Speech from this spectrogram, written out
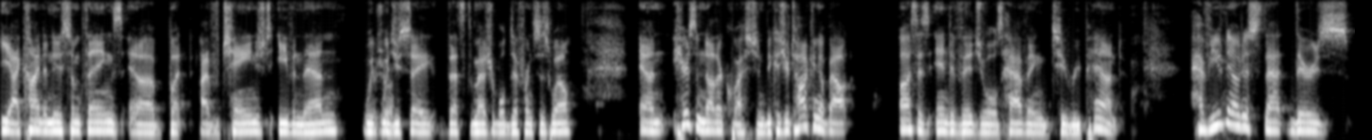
yeah, I kind of knew some things, uh, but I've changed even then. Would, sure. would you say that's the measurable difference as well? And here's another question because you're talking about us as individuals having to repent. Have you noticed that there's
